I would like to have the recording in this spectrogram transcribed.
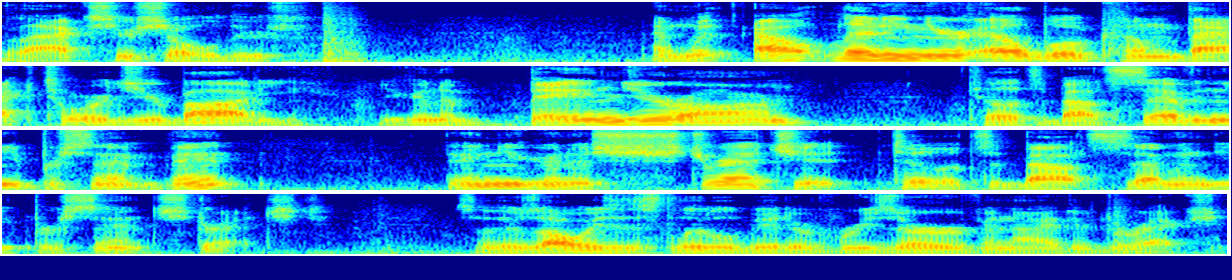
Relax your shoulders. And without letting your elbow come back towards your body you're going to bend your arm till it's about 70% bent. Then you're going to stretch it till it's about 70% stretched. So there's always this little bit of reserve in either direction.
